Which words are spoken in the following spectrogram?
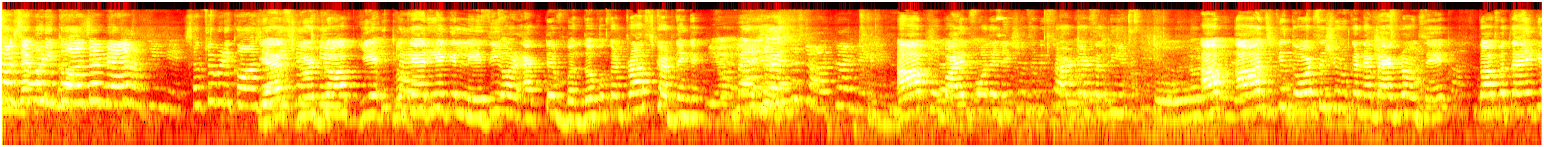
सबसे बड़ी cause है मैम सबसे बड़ी है यस गुड जॉब ये वो कह रही है कि लेजी और एक्टिव बंदों को कंट्रास्ट कर देंगे। आप मोबाइल फ़ोन एडिक्शन से भी स्टार्ट कर सकती हैं। आप आज के दौर से शुरू करना है बैकग्राउंड से। तो आप बताएँ कि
